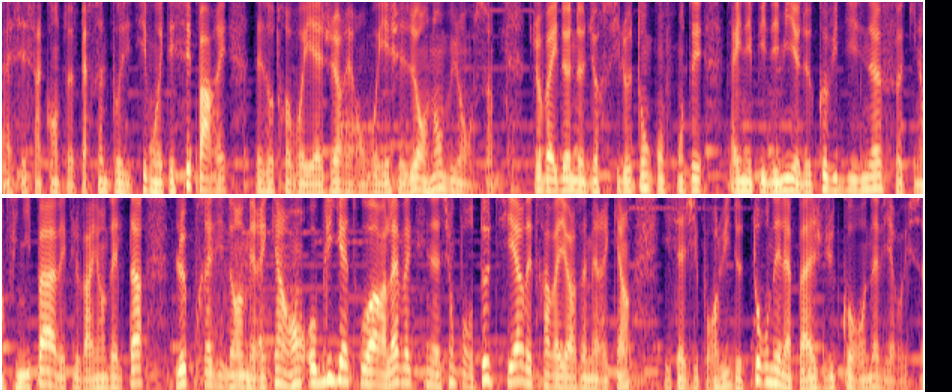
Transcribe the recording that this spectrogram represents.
Euh, ces 50 personnes positives ont été séparées des autres voyageurs et renvoyées chez eux en ambulance. Joe Biden durcit le ton confronté à une épidémie de Covid-19 qui n'en finit pas avec le variant Delta. Le président américain rend obligatoire la vaccination pour deux tiers des travailleurs américains. Il s'agit pour lui de tourner la page du coronavirus.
